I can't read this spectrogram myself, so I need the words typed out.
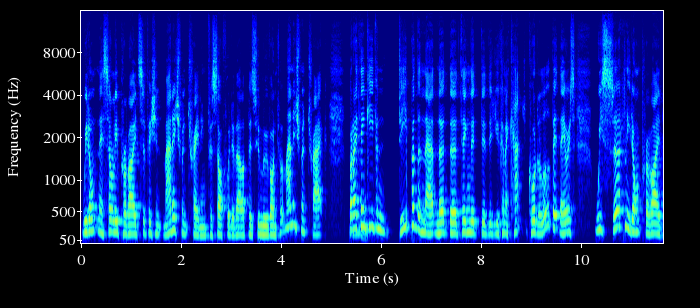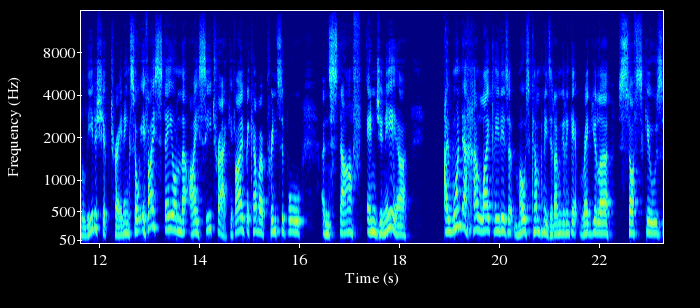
we don't necessarily provide sufficient management training for software developers who move on to a management track. But I think even deeper than that, the, the thing that, that you kind of catch caught a little bit there is we certainly don't provide leadership training. So if I stay on the IC track, if I become a principal and staff engineer, I wonder how likely it is at most companies that I'm going to get regular soft skills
